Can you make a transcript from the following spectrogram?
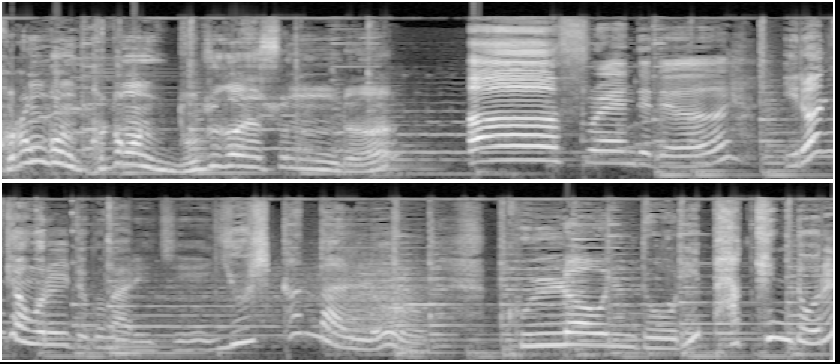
그런 건 그동안 누리가 했었는데. 어, 프렌드들. 이런 경우를 두고 말이지. 유식한 말로 굴러온 돌이 박힌 돌을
